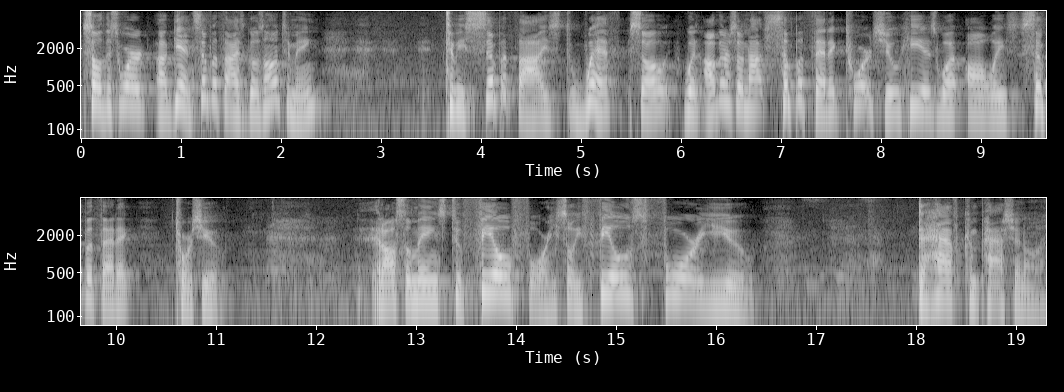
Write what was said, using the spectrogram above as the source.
So, this word, again, sympathize, goes on to mean to be sympathized with. So when others are not sympathetic towards you, he is what always sympathetic towards you. It also means to feel for. So he feels for you. To have compassion on.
